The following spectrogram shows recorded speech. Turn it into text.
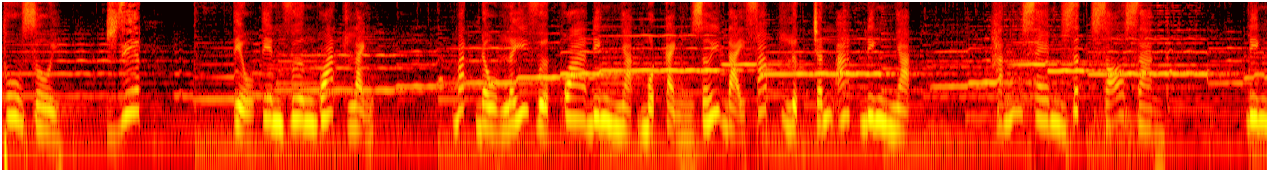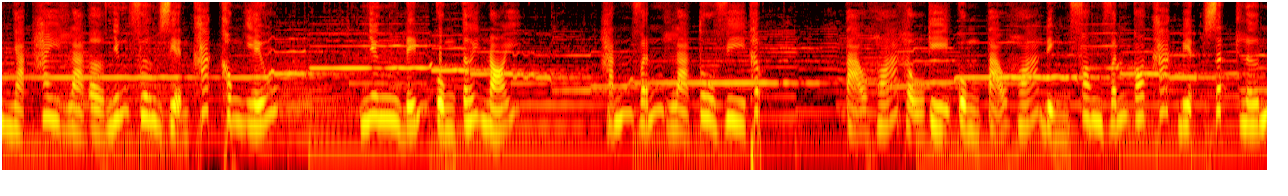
thu rồi. Giết! Tiểu tiên vương quát lạnh. Bắt đầu lấy vượt qua đinh nhạc một cảnh giới đại pháp lực trấn áp đinh nhạc. Hắn xem rất rõ ràng. Đinh nhạc hay là ở những phương diện khác không yếu. Nhưng đến cùng tới nói, Hắn vẫn là tu vi thấp. Tạo hóa hậu kỳ cùng tạo hóa đỉnh phong vẫn có khác biệt rất lớn.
